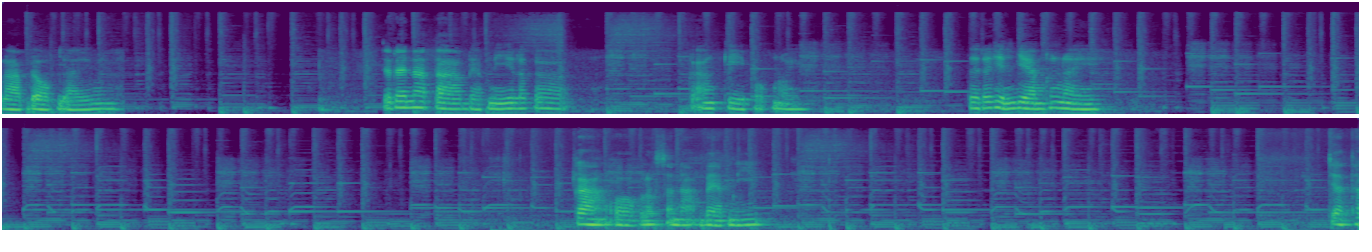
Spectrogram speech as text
หลาบดอกใหญ่ จะได้หน้าตาแบบนี้แล้วก็กลางกีบออกหน่อย แต่ถ้าเห็นแยมข้างในกลางออกลักษณะแบบนี้ จะท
